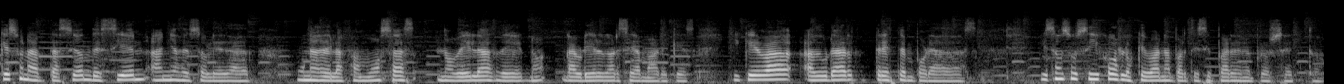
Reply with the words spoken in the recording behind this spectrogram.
que es una adaptación de 100 años de soledad, una de las famosas novelas de Gabriel García Márquez y que va a durar tres temporadas. Y son sus hijos los que van a participar en el proyecto.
